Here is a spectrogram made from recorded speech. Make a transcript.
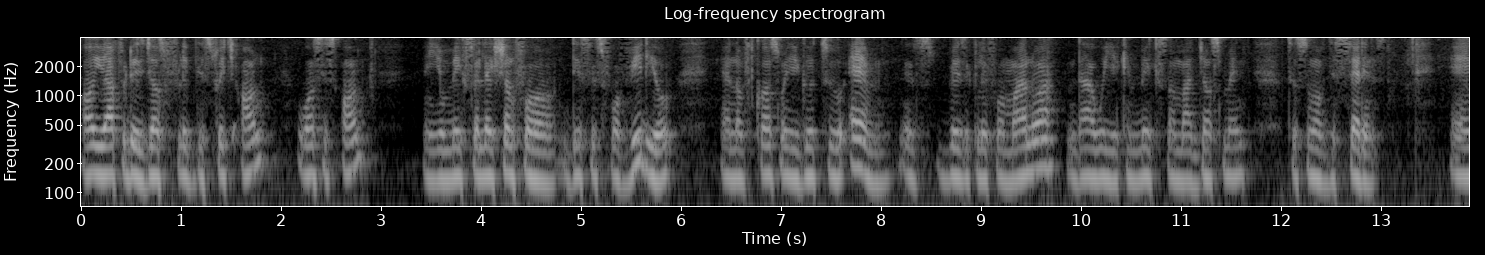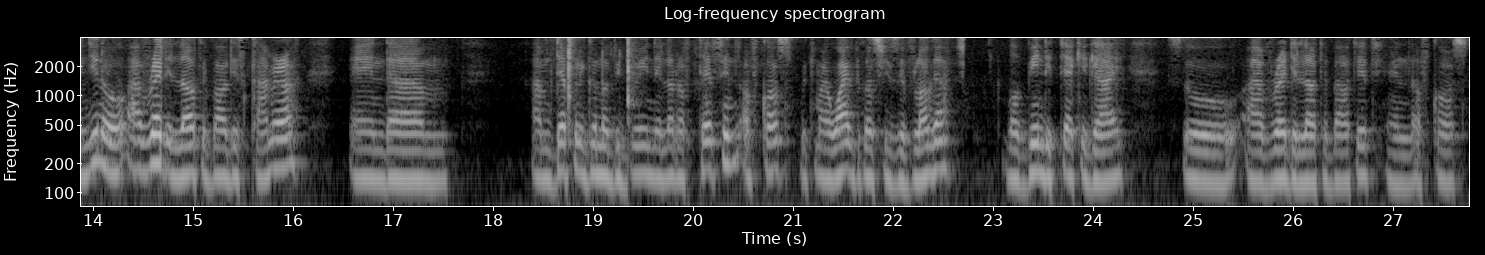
All you have to do is just flip the switch on. Once it's on, and you make selection for this is for video. And of course, when you go to M, it's basically for manual. That way you can make some adjustment to some of the settings. And you know, I've read a lot about this camera and um, I'm definitely going to be doing a lot of testing, of course, with my wife because she's a vlogger. But being the techie guy, so I've read a lot about it, and of course,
